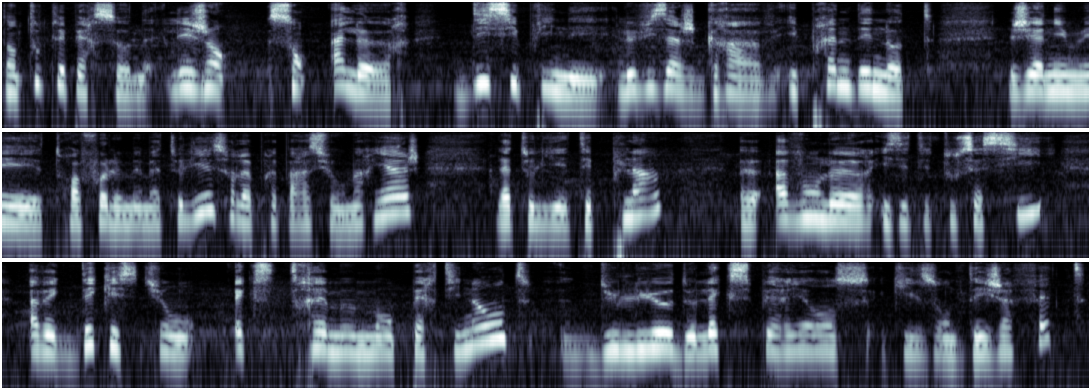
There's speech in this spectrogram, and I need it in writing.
dans toutes les personnes. Les gens sont à l'heure, disciplinés, le visage grave, ils prennent des notes. J'ai animé trois fois le même atelier sur la préparation au mariage. L'atelier était plein. Euh, avant l'heure, ils étaient tous assis avec des questions extrêmement pertinentes du lieu de l'expérience qu'ils ont déjà faite.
